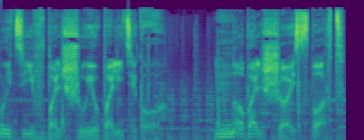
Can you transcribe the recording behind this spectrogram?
уйти в большую политику но большой спорт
